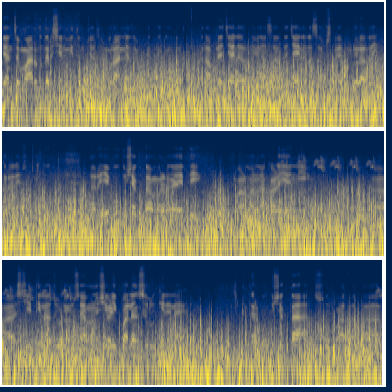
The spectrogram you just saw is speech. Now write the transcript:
त्यांचं मार्गदर्शन मी तुमच्यासमोर आणण्याचा प्रयत्न करतो. तर आपल्या चॅनलवर नवीन असाल तर चॅनलला सबस्क्राईब व्हिडिओला लाईक करायला विसरू तर हे बघू शकता मरडगा येथे बाळवांना काळे यांनी शेतीला जोड व्यवसाय म्हणून शेळीपालन सुरू केलेलं आहे. तर बघू शकता सुरुवात आता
